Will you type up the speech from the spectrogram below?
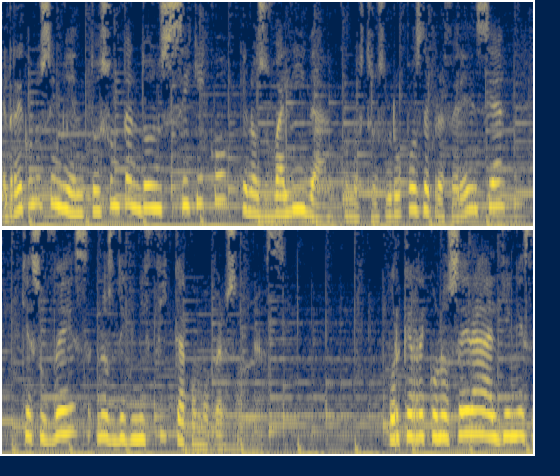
El reconocimiento es un tendón psíquico que nos valida con nuestros grupos de preferencia que a su vez nos dignifica como personas. Porque reconocer a alguien es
